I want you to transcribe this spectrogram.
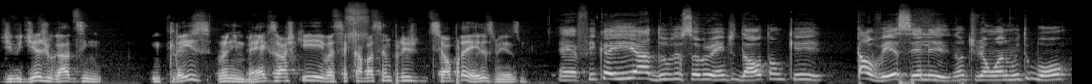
dividir as jogadas em, em três running backs, eu acho que vai ser, acabar sendo prejudicial pra eles mesmo. É, fica aí a dúvida sobre o Andy Dalton, que talvez, se ele não tiver um ano muito bom,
